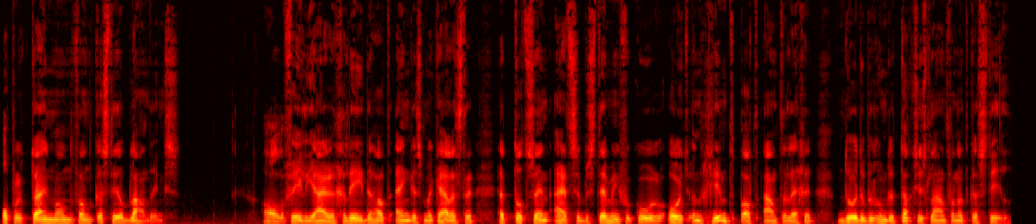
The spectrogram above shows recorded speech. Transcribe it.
oppertuinman van kasteel Blandings. Al vele jaren geleden had Angus McAllister het tot zijn aardse bestemming verkoren ooit een grindpad aan te leggen door de beroemde taxislaan van het kasteel.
